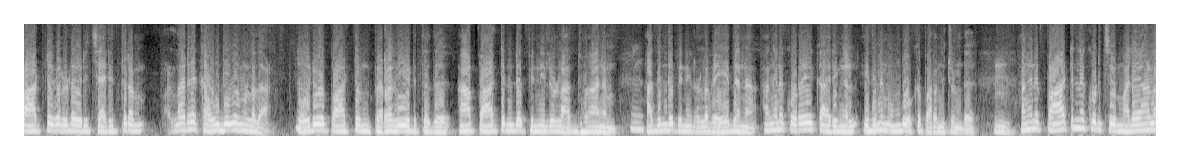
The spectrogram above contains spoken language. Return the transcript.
പാട്ടുകളുടെ ഒരു ചരിത്രം വളരെ കൗതുകമുള്ളതാണ്. ഓരോ പാട്ടും പിറവിയെടുത്തത് ആ പാട്ടിന്റെ പിന്നിലുള്ള അധ്വാനം അതിന്റെ പിന്നിലുള്ള വേദന അങ്ങനെ കുറെ കാര്യങ്ങൾ ഇതിനു മുമ്പും ഒക്കെ പറഞ്ഞിട്ടുണ്ട് അങ്ങനെ പാട്ടിനെ കുറിച്ച് മലയാള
